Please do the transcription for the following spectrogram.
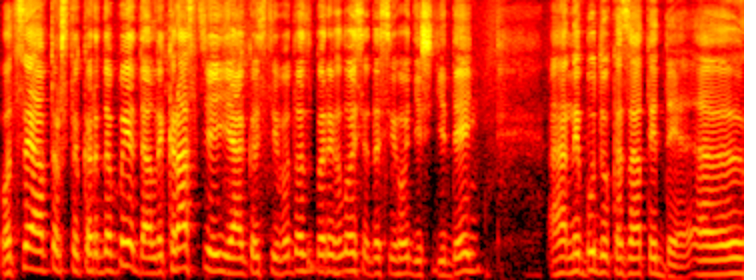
Оце авторство Кардабида, але кращої якості, воно збереглося до сьогоднішній день. Не буду казати де. Е,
